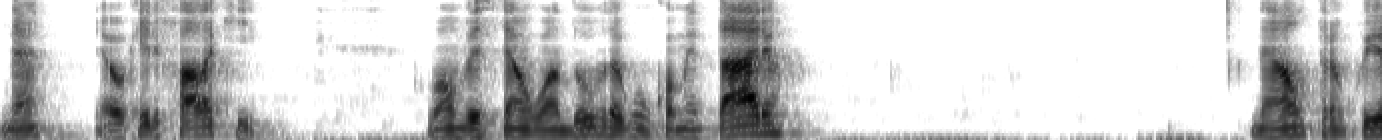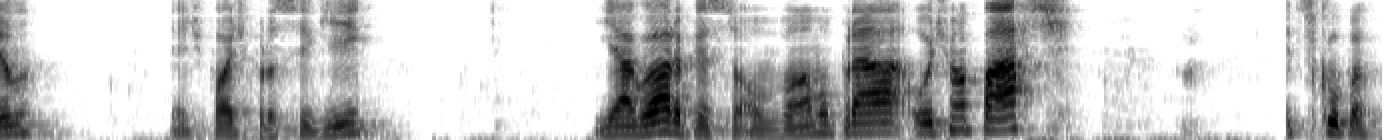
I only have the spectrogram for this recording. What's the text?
né? É o que ele fala aqui. Vamos ver se tem alguma dúvida, algum comentário. Não, tranquilo. A gente pode prosseguir. E agora, pessoal, vamos para a última parte. Desculpa,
